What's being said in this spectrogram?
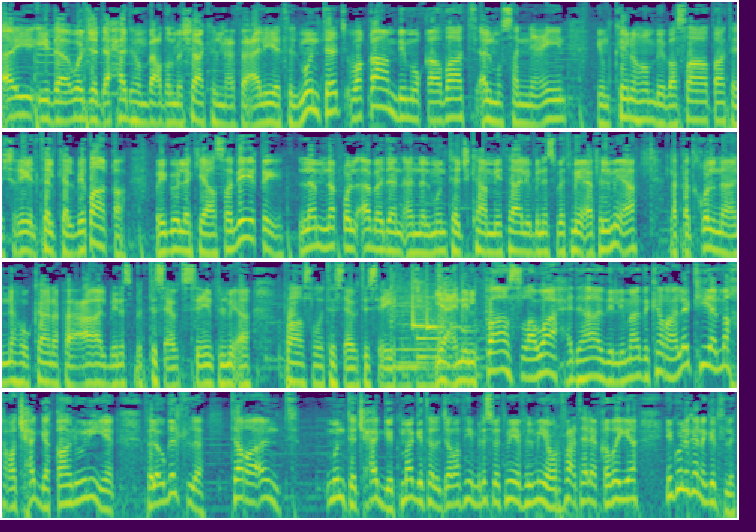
أي إذا وجد أحدهم بعض المشاكل مع فعالية المنتج وقام بمقاضاة المصنعين يمكنهم ببساطة تشغيل تلك البطاقة. ويقول لك يا صديقي لم نقل أبدا أن المنتج كان مثالي بنسبة 100% لقد قلنا أنه كان فعال بنسبة 99% فاصلة 99 يعني الفاصلة واحد هذه اللي ما ذكرها لك هي المخرج حقه قانونيا. فلو قلت له ترى أنت منتج حقك ما قتل الجراثيم بنسبة 100% ورفعت عليه قضية يقول لك أنا قلت لك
